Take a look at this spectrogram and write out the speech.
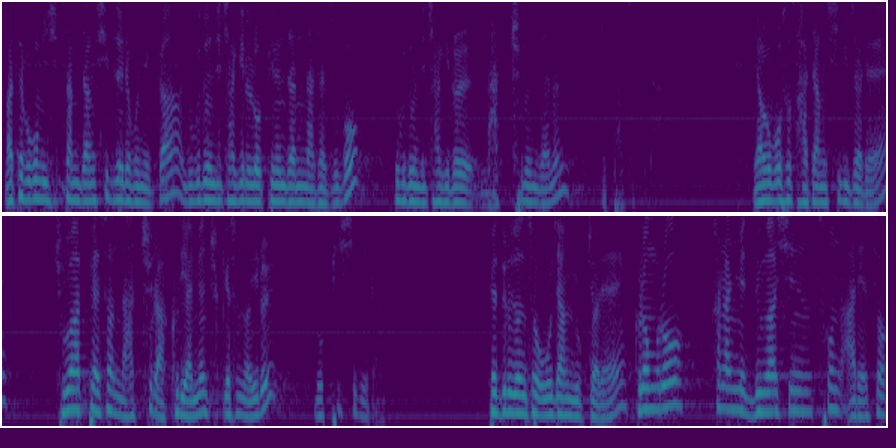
마태복음 23장 12절에 보니까 누구든지 자기를 높이는 자는 낮아지고 누구든지 자기를 낮추는 자는 높아지리라. 야고보서 4장 12절에 주 앞에서 낮추라 그리하면 주께서 너희를 높이시리라. 베드로전서 5장 6절에 그러므로 하나님의 능하신 손 아래서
